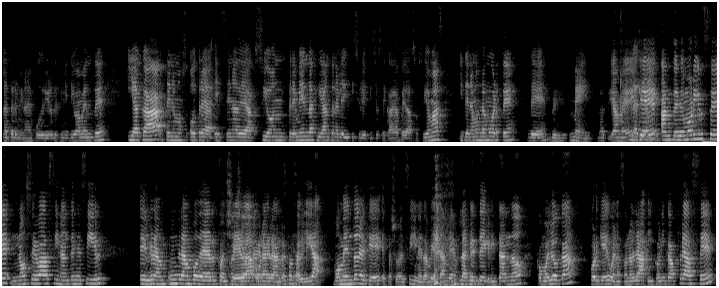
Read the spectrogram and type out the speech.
la termina de pudrir definitivamente y acá tenemos otra escena de acción tremenda, gigante en el edificio, el edificio se cae a pedazos y demás. Y tenemos la muerte de, May. La tía May, que antes de morirse no se va sin antes decir el gran, un gran poder conlleva, una, gran, responsabilidad. Momento en el que estalló el cine también. También. la gente gritando como loca, porque, bueno, sonó la icónica frase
